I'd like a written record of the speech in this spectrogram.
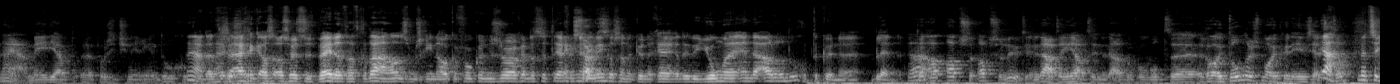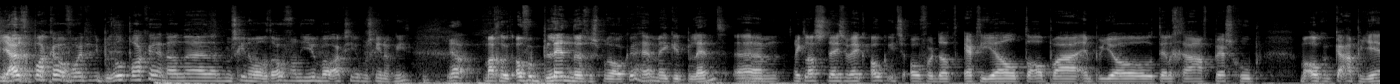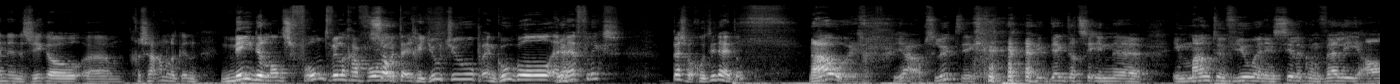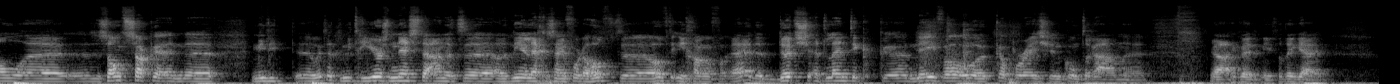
nou ja, media positionering en doelgroep. Ja, dat is eigenlijk als, als Hudson's Bay dat had gedaan, hadden ze misschien ook ervoor kunnen zorgen dat ze treffelijk naar de winkels aan kunnen krijgen, de jonge en de oudere doelgroep te kunnen blenden. Ja, abso absoluut, inderdaad. En je had inderdaad bijvoorbeeld Roy Donders mooi kunnen inzetten, ja, toch? met zijn juichpakken of hoe die bril pakken en dan misschien nog wel wat over van die Jumbo-actie, of misschien ook niet. Ja. Maar goed, over blenden gesproken, hè, make it blend. Um, ik las deze week ook iets over dat RTL, Talpa, NPO, Telegraaf, persgroep, maar ook een KPN en een Ziggo um, gezamenlijk een Nederlands front willen gaan vormen Zo. tegen YouTube en Google en ja. Netflix. Best wel een goed idee, toch? Nou, ja, absoluut. Ik, ik denk dat ze in, uh, in Mountain View en in Silicon Valley al uh, zandzakken en uh, mili hoe heet het, mitrieursnesten aan het, aan het neerleggen zijn voor de hoofd, hoofdingangen. Van, de Dutch Atlantic Naval Corporation komt eraan. ja, ik weet het niet. Wat denk jij?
